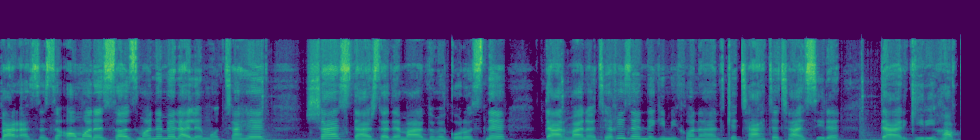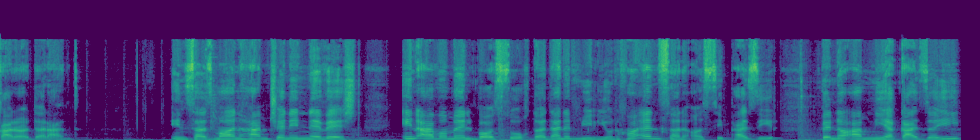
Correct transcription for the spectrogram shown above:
بر اساس آمار سازمان ملل متحد 60 درصد مردم گرسنه در مناطقی زندگی می کنند که تحت تاثیر درگیری ها قرار دارند. این سازمان همچنین نوشت این عوامل با سوق دادن میلیون ها انسان آسیب پذیر به ناامنی غذایی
